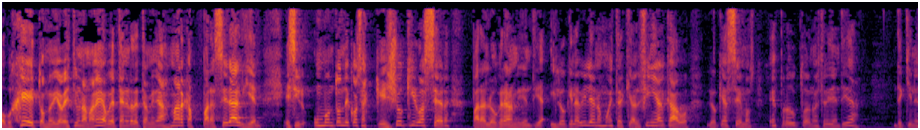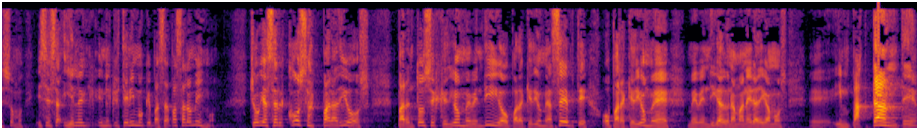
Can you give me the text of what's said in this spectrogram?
objetos, me voy a vestir de una manera, voy a tener determinadas marcas para ser alguien. Es decir, un montón de cosas que yo quiero hacer para lograr mi identidad. Y lo que la Biblia nos muestra es que al fin y al cabo lo que hacemos es producto de nuestra identidad, de quienes somos. y en el, cristianismo, ¿qué pasa? Pasa lo mismo. Yo voy a hacer cosas para Dios, para entonces que Dios me bendiga, o para que Dios me acepte, o para que Dios me, bendiga de una manera, digamos, eh, impactante,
